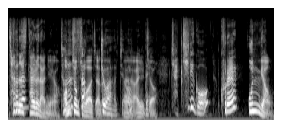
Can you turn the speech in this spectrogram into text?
찾는 저는- 스타일은 아니에요. 저는 엄청 썩 좋아하잖아요. 좋아하죠. 네, 알죠. 자, 7이고 쿨의 운명.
